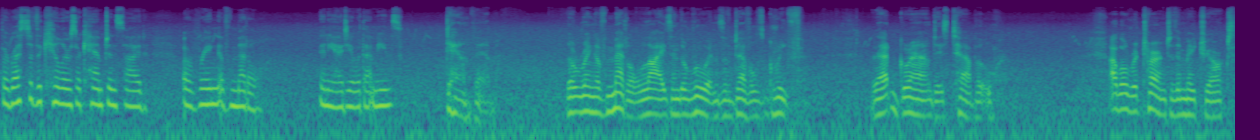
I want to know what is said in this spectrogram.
The rest of the killers are camped inside a ring of metal. Any idea what that means? Damn them. The Ring of Metal lies in the ruins of Devil's Grief. That ground is taboo. I will return to the matriarchs,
